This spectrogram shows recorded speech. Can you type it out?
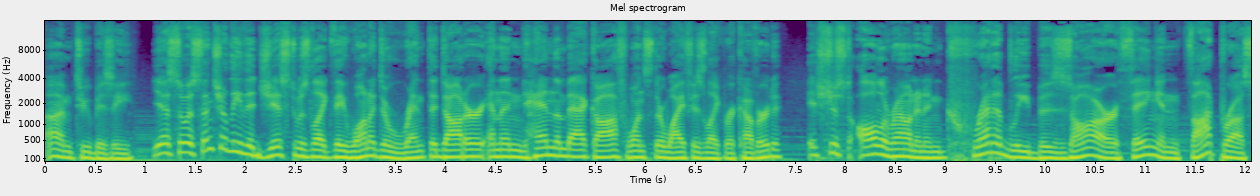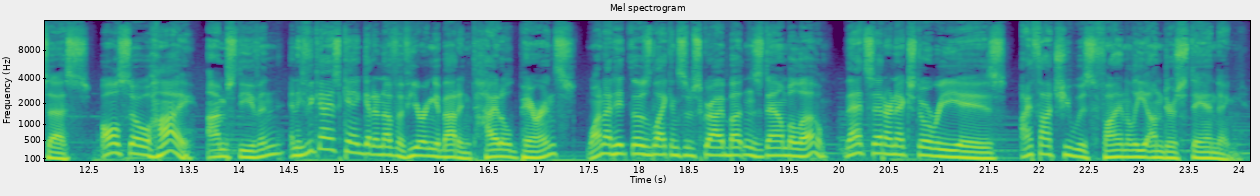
I'm too busy. Yeah, so essentially the gist was like they wanted to rent the daughter and then hand them back off once their wife is like recovered. It's just all around an incredibly bizarre thing and thought process. Also, hi, I'm Steven, and if you guys can't get enough of hearing about entitled parents, why not hit those like and subscribe buttons down below? That said, our next story is I thought she was finally understanding.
